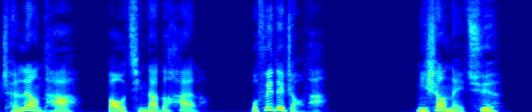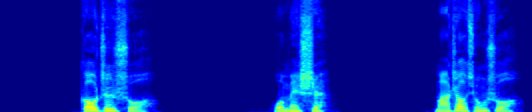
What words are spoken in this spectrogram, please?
陈亮他把我秦大哥害了，我非得找他。你上哪去？”高真说：“我没事。”马兆雄说。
